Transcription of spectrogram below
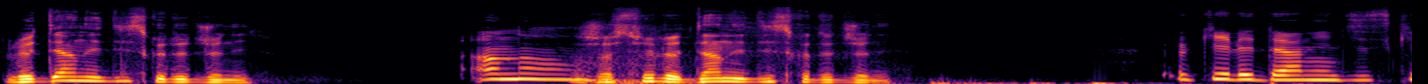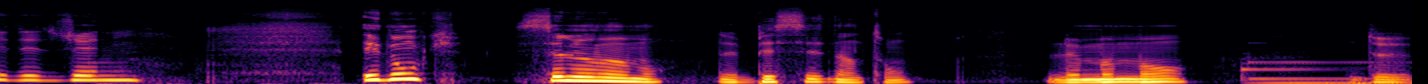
Le dernier disque de Johnny. Oh non. Je suis le dernier disque de Johnny. Ok, le dernier disque de Johnny. Et donc, c'est le moment de baisser d'un ton, le moment de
